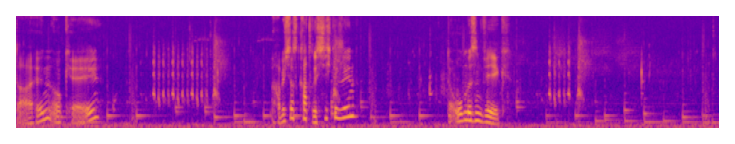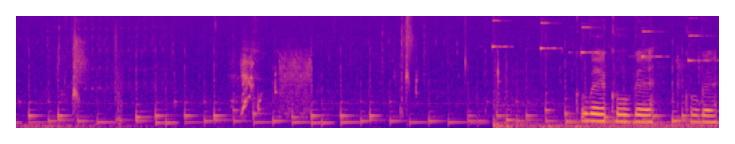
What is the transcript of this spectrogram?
Dahin, okay. Habe ich das gerade richtig gesehen? Da oben ist ein Weg. Kugel, Kugel.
